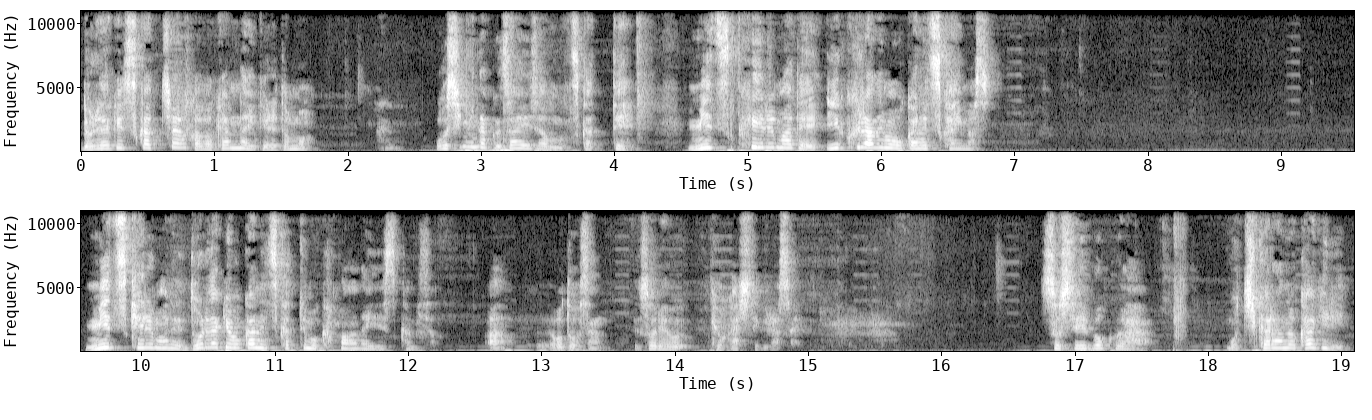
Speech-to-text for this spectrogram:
どれだけ使っちゃうか分かんないけれども、惜しみなく財産も使って、見つけるまでいくらでもお金使います。見つけるまでどれだけお金使っても構わないです、神様。あ、お父さん、それを許可してください。そして僕は、もう力の限り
